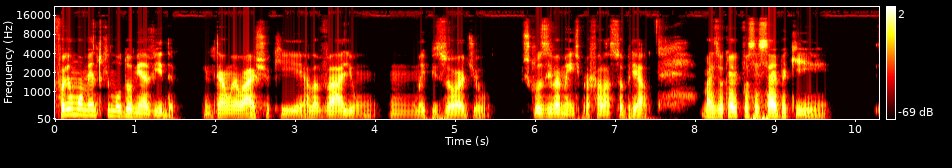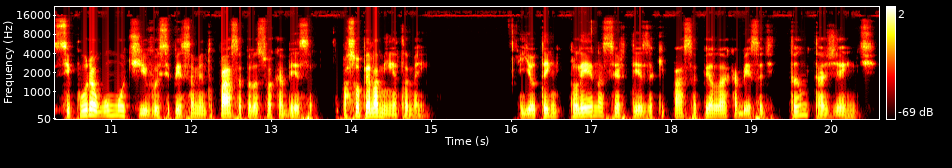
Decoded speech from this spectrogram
Foi um momento que mudou minha vida. Então eu acho que ela vale um, um episódio exclusivamente para falar sobre ela. Mas eu quero que você saiba que se por algum motivo esse pensamento passa pela sua cabeça, passou pela minha também. E eu tenho plena certeza que passa pela cabeça de tanta gente,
